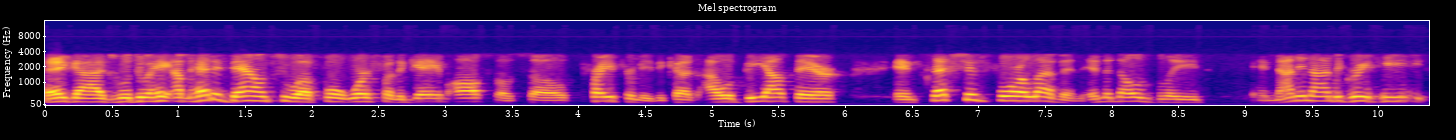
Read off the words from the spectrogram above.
Hey guys, we'll do. Hey, I'm headed down to uh, Fort Worth for the game also, so pray for me because I will be out there in section 411 in the nosebleeds in 99 degree heat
